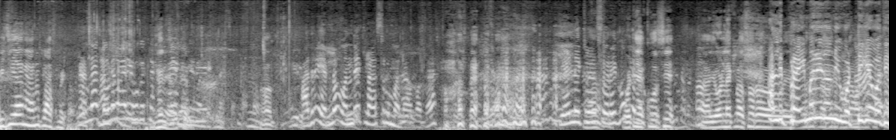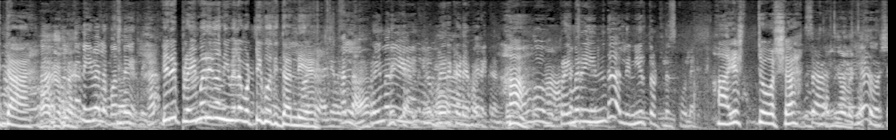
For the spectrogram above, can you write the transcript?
ವಿಜಯ ನಾನು ಕ್ಲಾಸ್ಮೇಟ್ ಆದ್ರೆ ಎಲ್ಲ ಒಂದೇ ಕ್ಲಾಸ್ ರೂಮ್ ಅಲ್ಲ ಅವಾಗ. ಏಳನೇ ಕ್ಲಾಸ್ ವರೆಗೂ ಒಟ್ಟಿಗೆ ಕೂರಿಸಿ ಏಳನೇ ಕ್ಲಾಸ್ ಅವರು ಅಲ್ಲಿ ಪ್ರೈಮರಿ ನೀವು ಒಟ್ಟಿಗೆ ಓದಿದ್ದ? ನೀವೆಲ್ಲ ಬಂದೇ ಇರ್ಲಿ ಇಲ್ಲಿ ಪ್ರೈಮರಿನ ನೀವೆಲ್ಲ ಒಟ್ಟಿಗೆ ಓದಿದ್ದ ಅಲ್ಲಿ? ಅಲ್ಲ ಪ್ರೈಮರಿ ಬೇರೆ ಕಡೆ ಹೋಗಿದ್ದಾನೆ ಹಾಂ. ಪ್ರೈಮರಿಯಿಂದ ಅಲ್ಲಿ ನೀರ್ ತೊಟ್ಲ ಸ್ಕೂಲ್ ಹಾ ಎಷ್ಟು ವರ್ಷ? ಏಳು ವರ್ಷ.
